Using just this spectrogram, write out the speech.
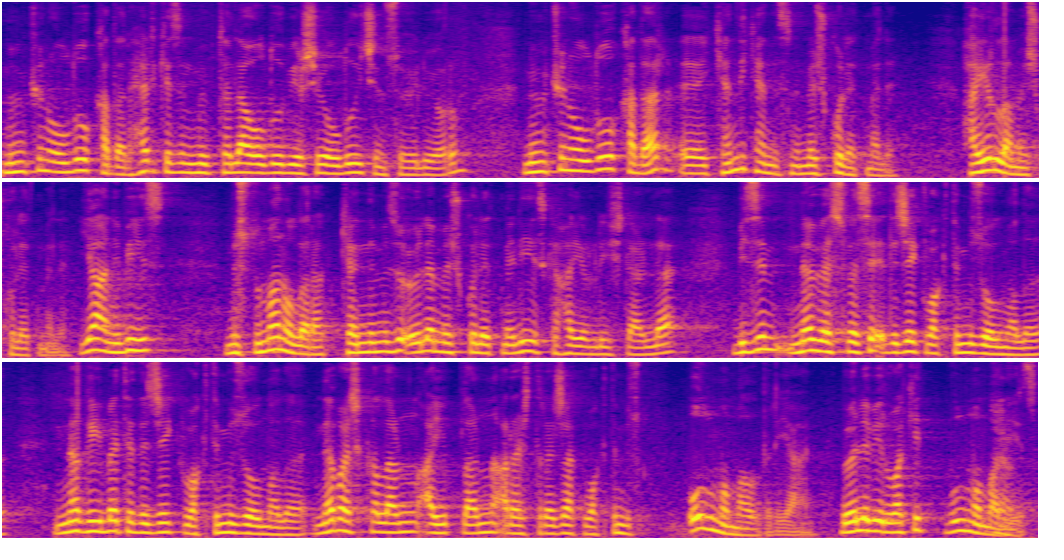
mümkün olduğu kadar, herkesin müptela olduğu bir şey olduğu için söylüyorum. Mümkün olduğu kadar e, kendi kendisini meşgul etmeli Hayırla meşgul etmeli. Yani biz Müslüman olarak kendimizi öyle meşgul etmeliyiz ki hayırlı işlerle. Bizim ne vesvese edecek vaktimiz olmalı, ne gıybet edecek vaktimiz olmalı, ne başkalarının ayıplarını araştıracak vaktimiz olmamalıdır yani. Böyle bir vakit bulmamalıyız.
